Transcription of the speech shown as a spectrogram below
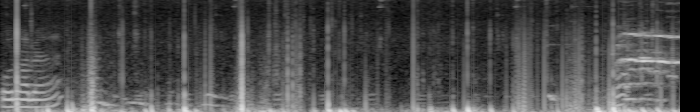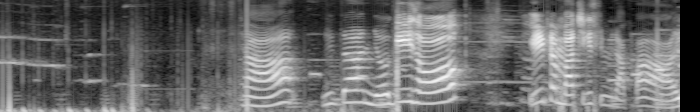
어라라 자, 일단 여기서 1편 마치겠습니다. 빠이.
